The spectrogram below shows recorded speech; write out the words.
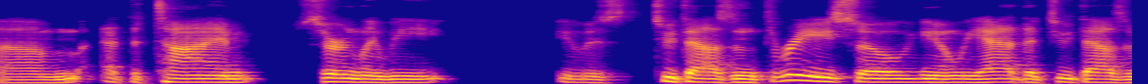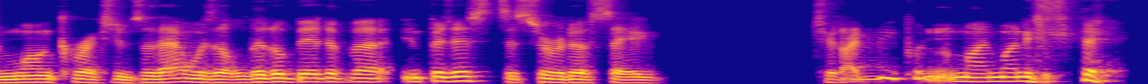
um, at the time. Certainly, we it was 2003, so you know we had the 2001 correction, so that was a little bit of an impetus to sort of say, should I be putting my money there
